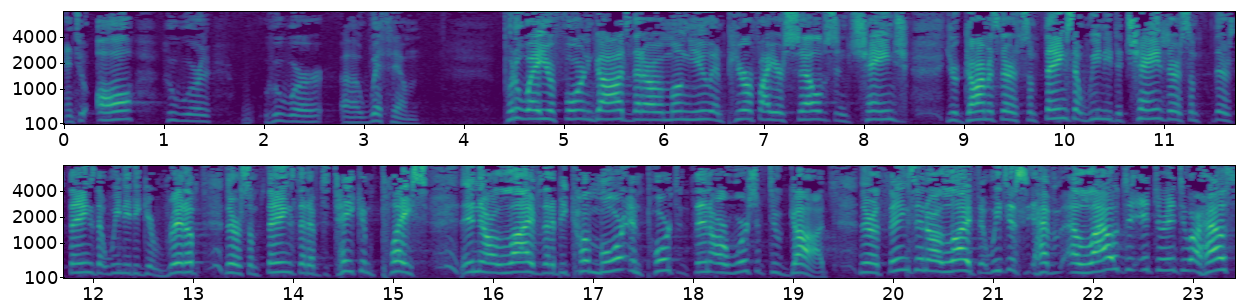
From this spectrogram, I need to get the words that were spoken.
and to all who were, who were uh, with him. Put away your foreign gods that are among you and purify yourselves and change your garments. There are some things that we need to change. There are some, there's things that we need to get rid of. There are some things that have taken place in our lives that have become more important than our worship to God. There are things in our life that we just have allowed to enter into our house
